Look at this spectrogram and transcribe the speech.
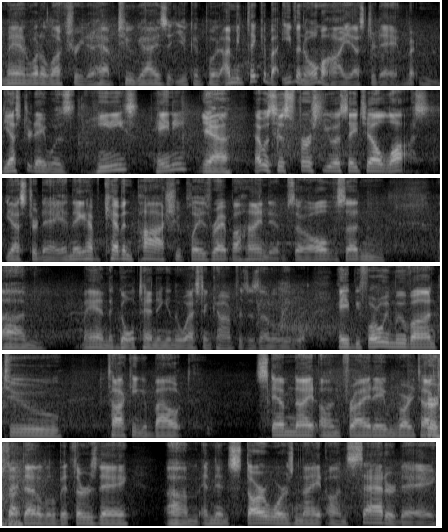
man, what a luxury to have two guys that you can put. I mean, think about even Omaha yesterday. Yesterday was Heaney's Haney. Yeah, That was his first USHL loss yesterday, and they have Kevin Posh who plays right behind him. So all of a sudden, um, man, the goaltending in the Western Conference is unbelievable. Hey, before we move on to talking about STEM night on Friday, we've already talked Thursday. about that a little bit Thursday, um, and then Star Wars night on Saturday.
